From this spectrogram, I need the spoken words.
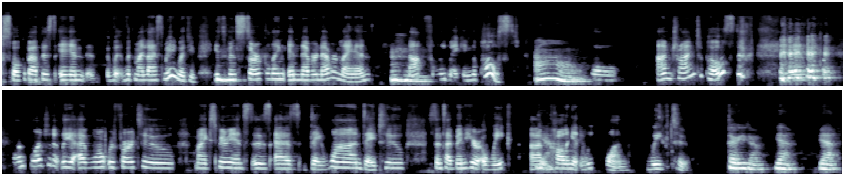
spoke about this in with my last meeting with you. It's mm-hmm. been circling in never never land mm-hmm. not fully making the post. Oh. So i'm trying to post unfortunately i won't refer to my experiences as day one day two. Since i've been here a week i'm yeah. calling it week one week two. There you go. Yeah yeah,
